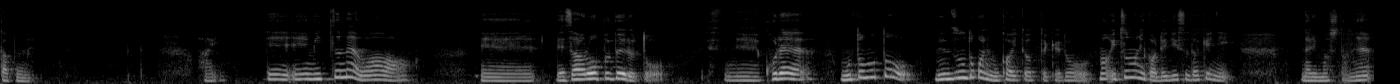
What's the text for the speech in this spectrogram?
2つ目。はい。で、えー、3つ目は、えー、レザーロープベルトですね。これもともとメンズのとこにも書いてあったけど、まあ、いつの間にかレディースだけになりましたね。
